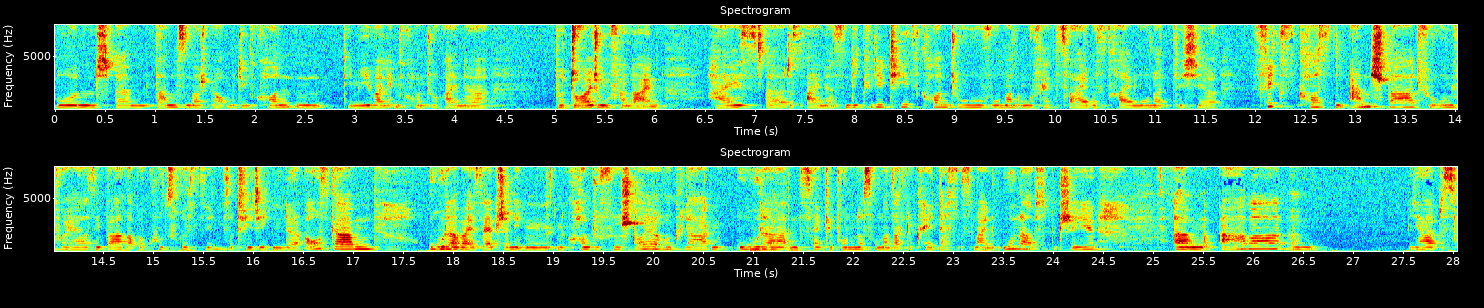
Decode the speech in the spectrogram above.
und ähm, dann zum Beispiel auch mit den Konten, dem jeweiligen Konto eine Bedeutung verleihen. Heißt, äh, das eine ist ein Liquiditätskonto, wo man ungefähr zwei bis drei monatliche Fixkosten anspart für unvorhersehbare, aber kurzfristig zu tätigende Ausgaben oder bei Selbstständigen ein Konto für Steuerrücklagen oder ein zweckgebundenes, wo man sagt, okay, das ist mein Urlaubsbudget. Ähm, aber ähm, ja, das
